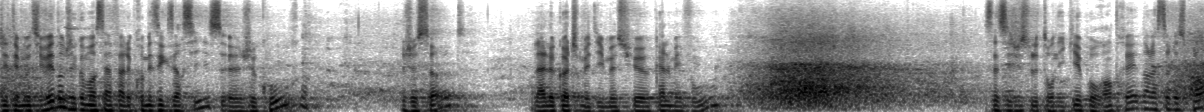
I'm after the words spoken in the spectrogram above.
J'étais motivé, donc j'ai commencé à faire les premiers exercices. Euh, je cours, je saute, Là, le coach me dit Monsieur, calmez-vous. Ça, c'est juste le tourniquet pour rentrer dans la salle de sport.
